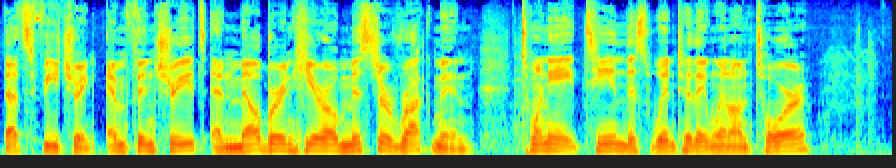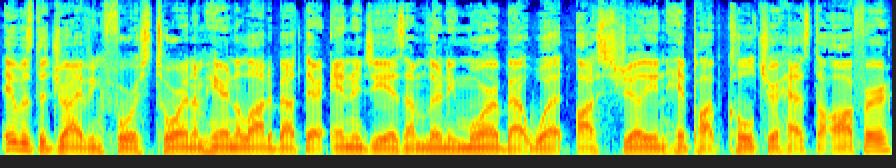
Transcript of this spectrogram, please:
That's featuring Infantries and Melbourne hero Mr. Ruckman. 2018, this winter, they went on tour. It was the Driving Force tour, and I'm hearing a lot about their energy as I'm learning more about what Australian hip hop culture has to offer.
